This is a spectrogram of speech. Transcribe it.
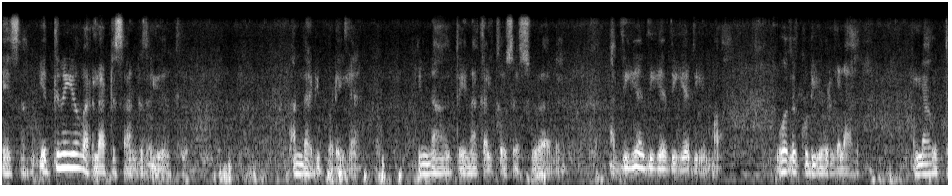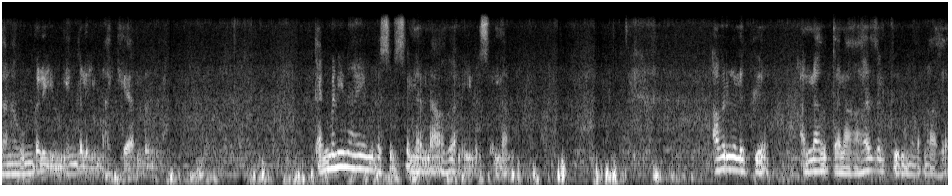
பேசணும் எத்தனையோ வரலாற்று சான்றிதழ் இருக்கு. அந்த அடிப்படையில் இன்னாகத்தை நான் கல்கௌசர் சூறாவை அதிக அதிக அதிக அதிகமாக ஓதக்கூடியவர்களாக அல்லாஹுத்தான உங்களையும் எங்களையும் ஆக்கி அருளுங்க கண்மணி நாயம் ரசூல் ஸல்லல்லாஹு அலைவ செல்லம் அவர்களுக்கு அல்லாஹு தாலா ஆறுதல் கூறும் மூலமாக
